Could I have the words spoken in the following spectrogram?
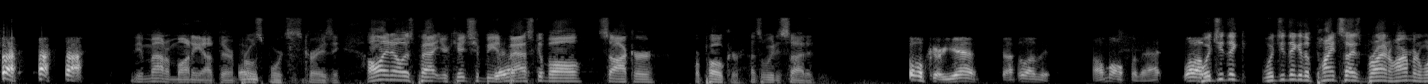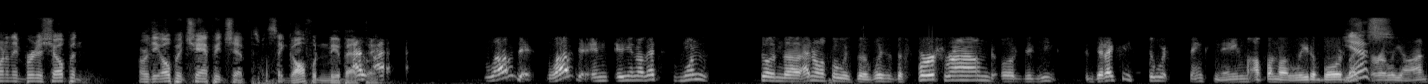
the amount of money out there in pro sports is crazy. All I know is Pat, your kid should be in basketball, soccer, or poker. That's what we decided. Poker, yes, I love it. I'm all for that. Well, What'd you think? What'd you think of the pint-sized Brian Harman winning the British Open or the Open Championship? I say golf wouldn't be a bad thing. I loved it, loved it, and, and, you know that's one. So in the, I don't know if it was the was it the first round or did he did I see Stewart Cink's name up on the leaderboard like Yes. early on?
